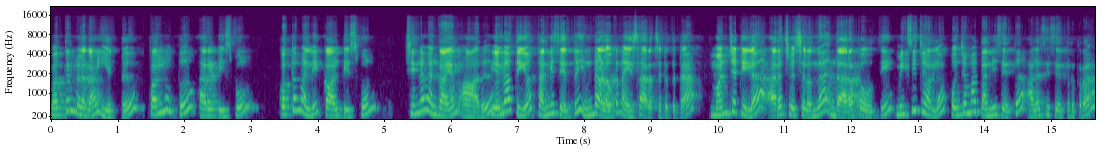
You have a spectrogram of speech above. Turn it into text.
வத்தல் மிளகாய் எட்டு பல்லுப்பு அரை டீஸ்பூன் கொத்தமல்லி கால் டீஸ்பூன் சின்ன வெங்காயம் ஆறு. எல்லாத்தையும் தண்ணி சேர்த்து இந்த அளவுக்கு நைஸா அரைச்சிட்டு மண்சட்டியில அரைச்சு வச்சிருந்த இந்த அரைப்பை ஊத்தி மிக்சி ஜார்ல கொஞ்சமா தண்ணி சேர்த்து அலசி சேர்த்துருக்குறேன்.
